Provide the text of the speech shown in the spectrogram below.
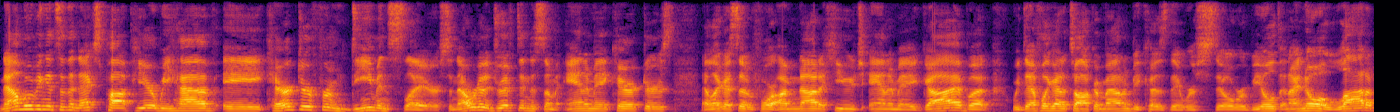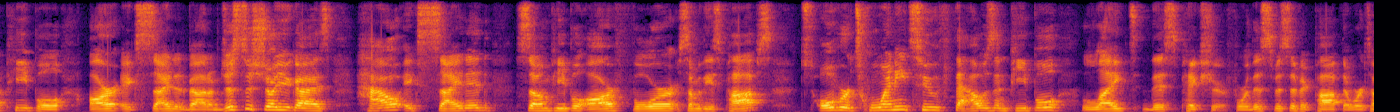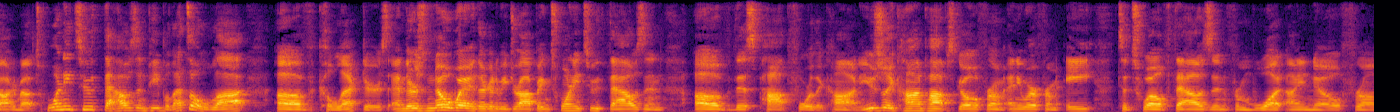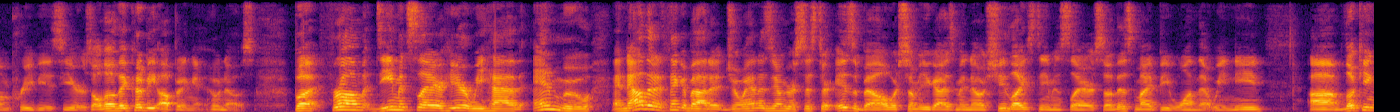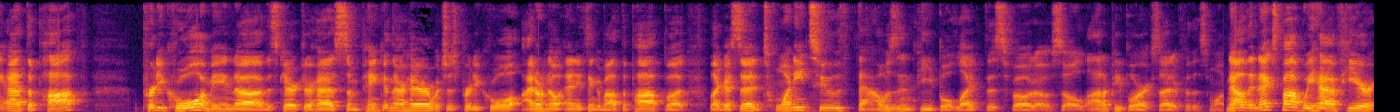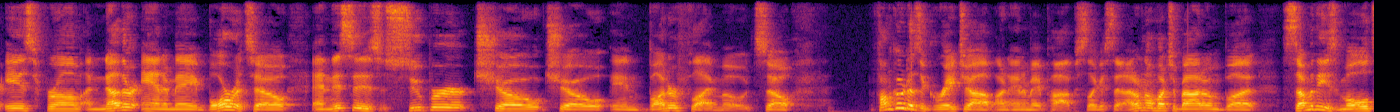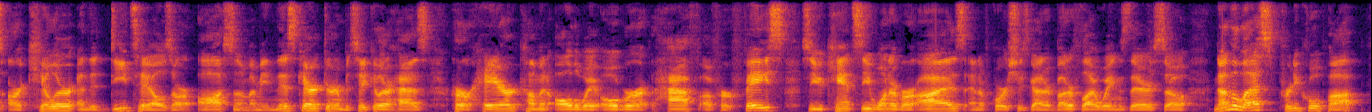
Now moving into the next pop here, we have a character from Demon Slayer. So now we're going to drift into some anime characters. And like I said before, I'm not a huge anime guy, but we definitely got to talk about them because they were still revealed. And I know a lot of people are excited about them. Just to show you guys how excited some people are for some of these pops, over 22,000 people liked this picture for this specific pop that we're talking about. 22,000 people. That's a lot of collectors. And there's no way they're going to be dropping 22,000 of this pop for the con. Usually con pops go from anywhere from 8 to 12,000 from what I know from previous years. Although they could be upping it, who knows. But from Demon Slayer here, we have Enmu. And now that I think about it, Joanna's younger sister, Isabel, which some of you guys may know, she likes Demon Slayer. So this might be one that we need. Um, looking at the pop, pretty cool. I mean, uh, this character has some pink in their hair, which is pretty cool. I don't know anything about the pop, but like I said, 22,000 people liked this photo, so a lot of people are excited for this one. Now, the next pop we have here is from another anime, Boruto, and this is Super Cho Cho in butterfly mode. So, Funko does a great job on anime pops. Like I said, I don't know much about them, but some of these molds are killer and the details are awesome. I mean, this character in particular has her hair coming all the way over half of her face, so you can't see one of her eyes. And of course, she's got her butterfly wings there. So nonetheless, pretty cool pop.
